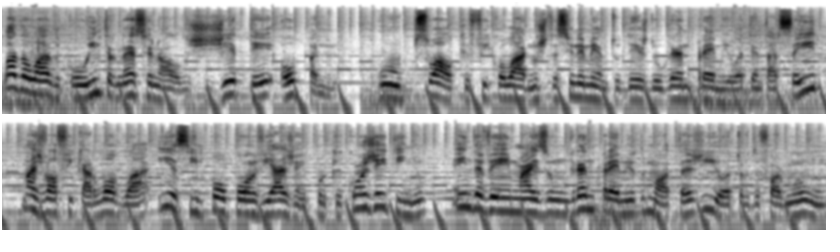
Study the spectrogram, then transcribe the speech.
lado a lado com o International GT Open o pessoal que ficou lá no estacionamento desde o Grande Prémio a tentar sair, mais vale ficar logo lá e assim poupam a viagem, porque com jeitinho ainda vêm mais um Grande Prémio de motas e outro de Fórmula 1.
